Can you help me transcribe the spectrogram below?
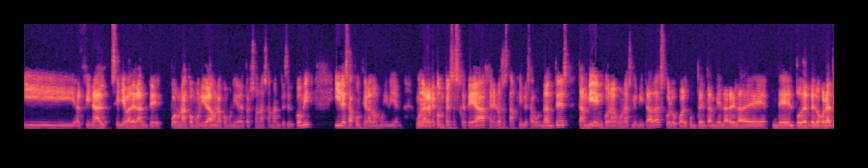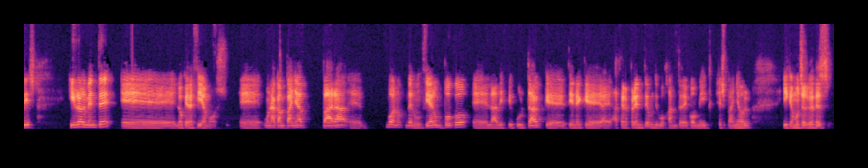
y al final se lleva adelante por una comunidad, una comunidad de personas amantes del cómic y les ha funcionado muy bien. Unas recompensas GTA, generosas, tangibles, abundantes, también con algunas limitadas, con lo cual cumplen también la regla del poder de lo gratis. Y realmente, eh, lo que decíamos, eh, una campaña para, eh, bueno, denunciar un poco la dificultad que tiene que hacer frente un dibujante de cómic español y que muchas veces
